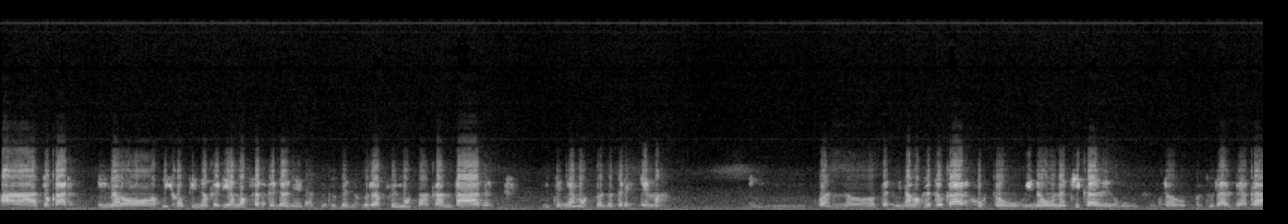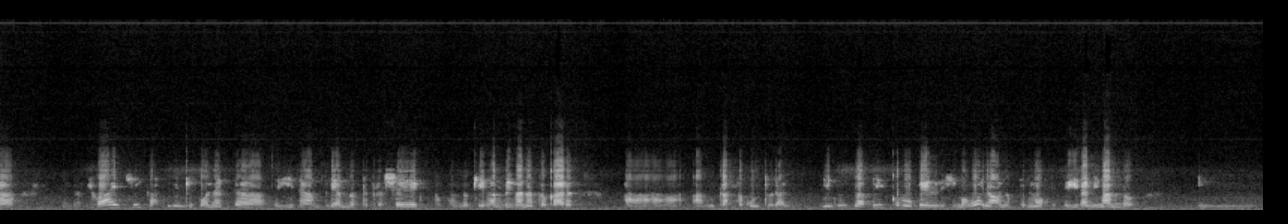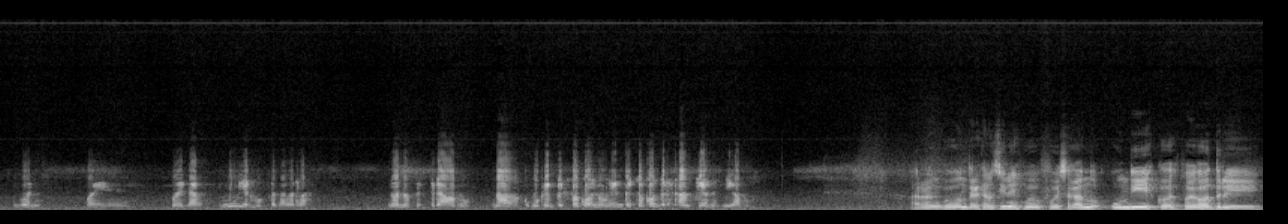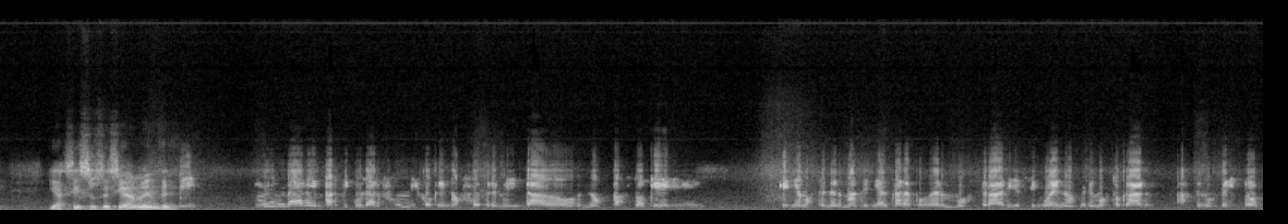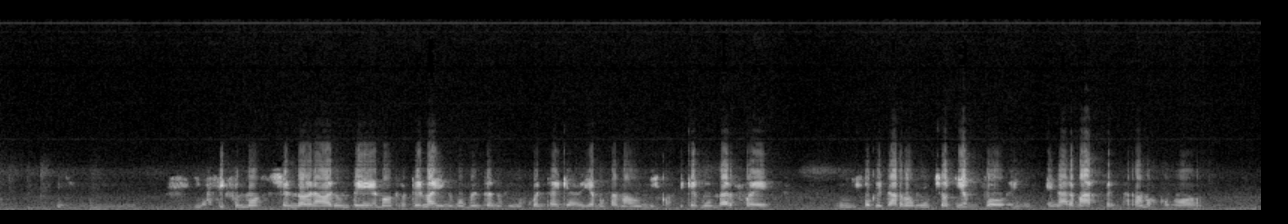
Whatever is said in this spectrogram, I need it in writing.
a tocar. Y nos dijo si no queríamos ser teloneras. Entonces nosotros fuimos a cantar y teníamos solo tres temas. Y cuando terminamos de tocar, justo vino una chica de un centro cultural de acá dijo, ay chicas, tienen que ponerse a seguir ampliando este proyecto, cuando quieran vengan a tocar a, a mi casa cultural. Y entonces así como que dijimos, bueno, nos tenemos que seguir animando. Y, y bueno, fue, fue la- muy hermoso la verdad. No nos esperábamos nada, como que empezó con, empezó con tres canciones, digamos. Arrancó con tres canciones, después fue sacando un disco, después otro y, y así sucesivamente. Sí, En particular fue un disco que no fue premeditado, nos pasó que queríamos tener material para poder mostrar y decir, bueno, queremos tocar, hacemos esto. Y, y así fuimos yendo a grabar un tema, otro tema, y en un momento nos dimos cuenta de que habíamos armado un disco. Así que Mundar fue un disco que tardó mucho tiempo en, en armarse, tardamos como,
